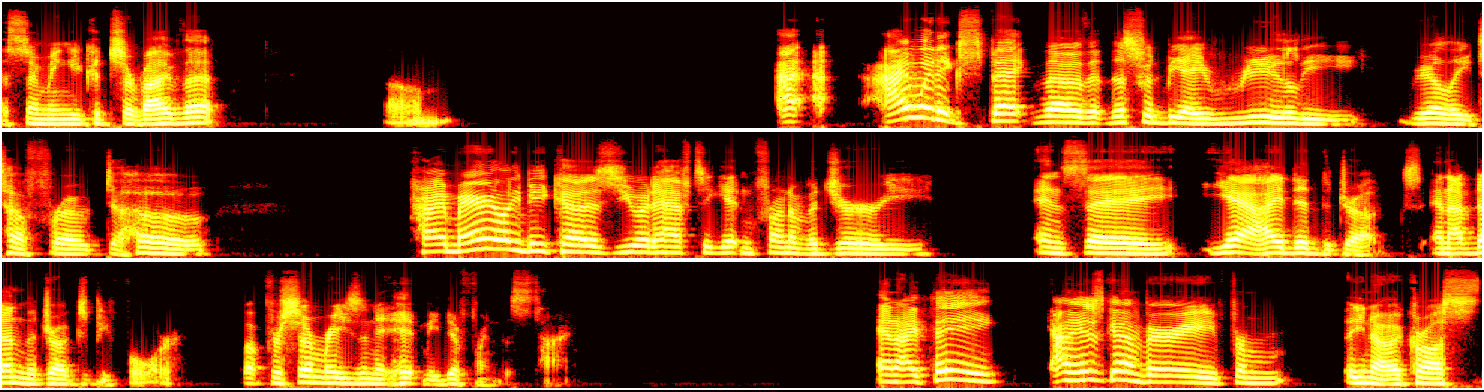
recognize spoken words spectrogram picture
assuming you could survive that. Um, I I would expect though that this would be a really really tough road to hoe. Primarily because you would have to get in front of a jury and say, "Yeah, I did the drugs and I've done the drugs before, but for some reason it hit me different this time." And I think I mean it's going to vary from you know across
